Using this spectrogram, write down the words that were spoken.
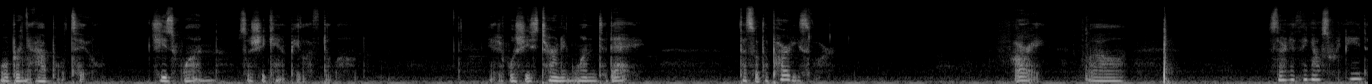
We'll bring Apple too. She's one, so she can't be left alone. Well, she's turning one today. That's what the party's for. Alright, well, is there anything else we need?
